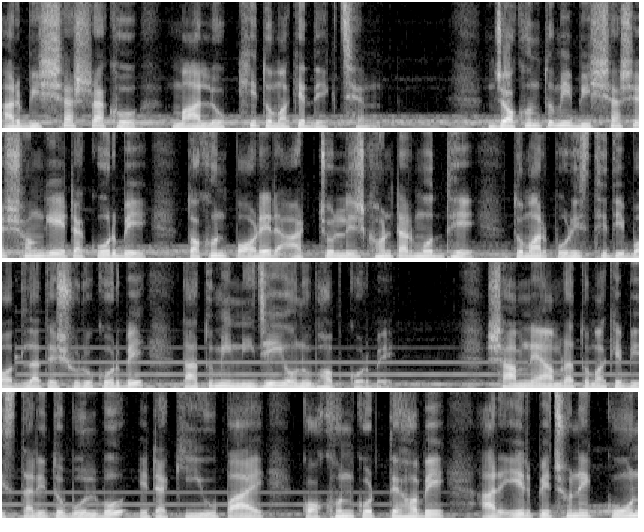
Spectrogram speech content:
আর বিশ্বাস রাখো, মা লক্ষ্মী তোমাকে দেখছেন। যখন তুমি বিশ্বাসের সঙ্গে এটা করবে, তখন পরের আটচল্লিশ ঘণ্টার মধ্যে তোমার পরিস্থিতি বদলাতে শুরু করবে, তা তুমি নিজেই অনুভব করবে। সামনে আমরা তোমাকে বিস্তারিত বলব এটা কি উপায়, কখন করতে হবে, আর এর পেছনে কোন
